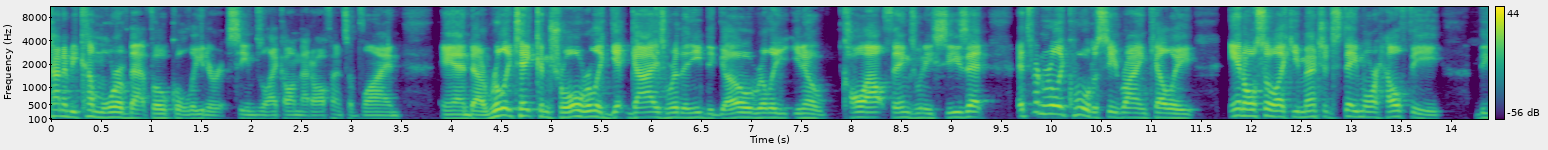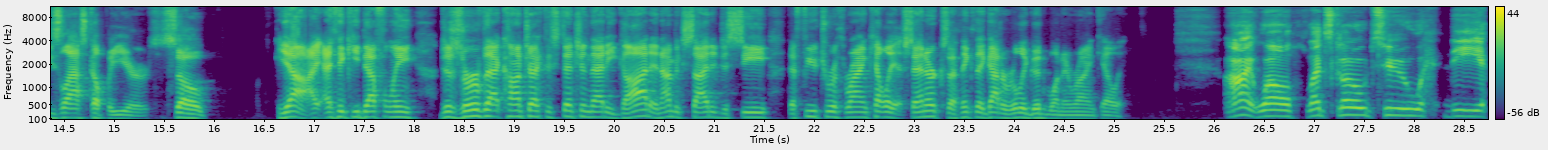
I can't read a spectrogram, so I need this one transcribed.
kind of become more of that vocal leader. It seems like on that offensive line and uh, really take control, really get guys where they need to go, really, you know, call out things when he sees it. It's been really cool to see Ryan Kelly and also, like you mentioned, stay more healthy these last couple years. So, yeah, I, I, think he definitely deserved that contract extension that he got. And I'm excited to see the future with Ryan Kelly at center because I think they got a really good one in Ryan Kelly. All right, well, let's go to the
